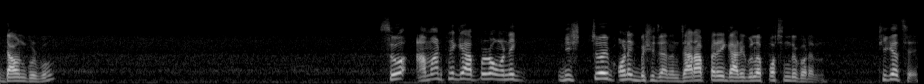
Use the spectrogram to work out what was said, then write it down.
ডাউন করব। সো আমার থেকে আপনারা অনেক, নিশ্চয়ই অনেক বেশি জানেন যারা আপনারা এই গাড়িগুলো পছন্দ করেন। ঠিক আছে?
